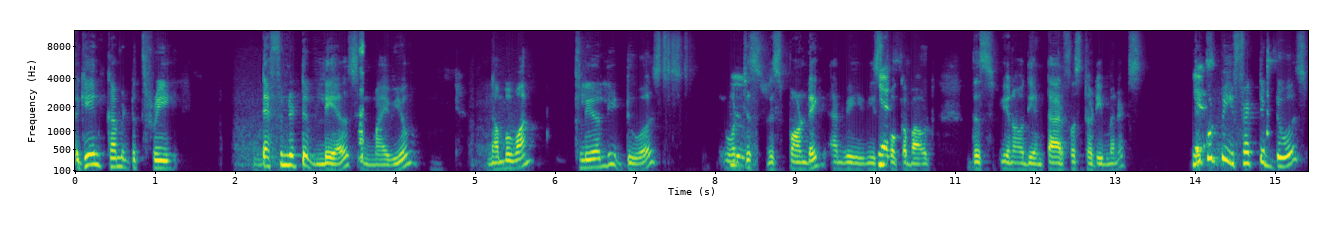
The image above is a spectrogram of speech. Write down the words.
again come into three definitive layers, in my view. Number one, clearly doers were Mm. just responding, and we, we Yes. spoke about this, you know, the entire first 30 minutes. They Yes. could be effective doers,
